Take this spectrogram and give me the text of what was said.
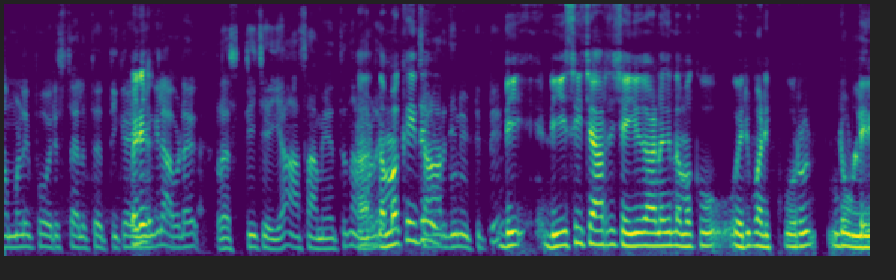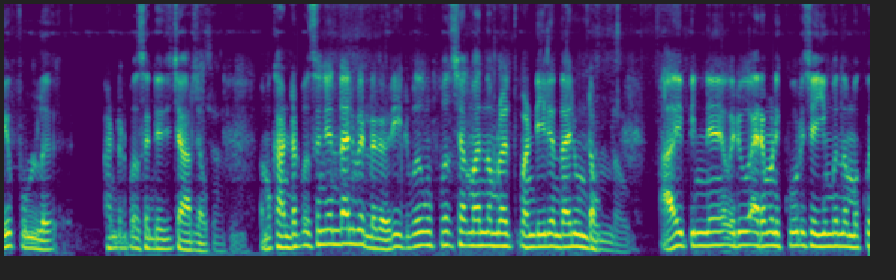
നമ്മളിപ്പോ ഒരു സ്ഥലത്ത് എത്തിക്കഴിഞ്ഞെങ്കിൽ അവിടെ റെസ്റ്റ് ആ സമയത്ത് നമുക്ക് ഇത് ഡി സി ചാർജ് ചെയ്യുകയാണെങ്കിൽ നമുക്ക് ഒരു മണിക്കൂറിന്റെ ഉള്ളിൽ ഫുള്ള് ഹൺഡ്രഡ് പെർസെന്റേജ് ചാർജ് ആവും. നമുക്ക് ഹൺഡ്രഡ് പെർസെന്റ് എന്തായാലും വരില്ലല്ലോ. ഒരു ഇരുപത് മുപ്പത് ശതമാനം നമ്മളെ വണ്ടിയിൽ എന്തായാലും ഉണ്ടാവും. അത് പിന്നെ ഒരു അരമണിക്കൂർ ചെയ്യുമ്പോൾ നമുക്ക്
